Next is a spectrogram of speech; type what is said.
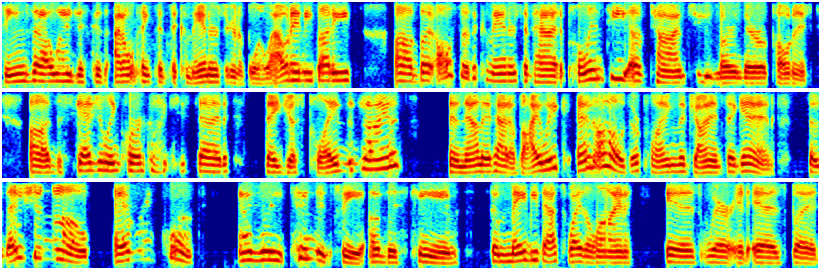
seems that way just because I don't think that the commanders are going to blow out anybody. Uh, but also, the commanders have had plenty of time to learn their opponent. Uh, the scheduling quirk, like you said, they just played the Giants, and now they've had a bye week, and oh, they're playing the Giants again. So they should know every quirk, every tendency of this team. So maybe that's why the line is where it is, but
